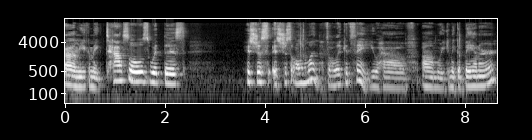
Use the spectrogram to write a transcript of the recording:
um, you can make tassels with this. It's just, it's just all in one. That's all I could say. You have um, where you can make a banner.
